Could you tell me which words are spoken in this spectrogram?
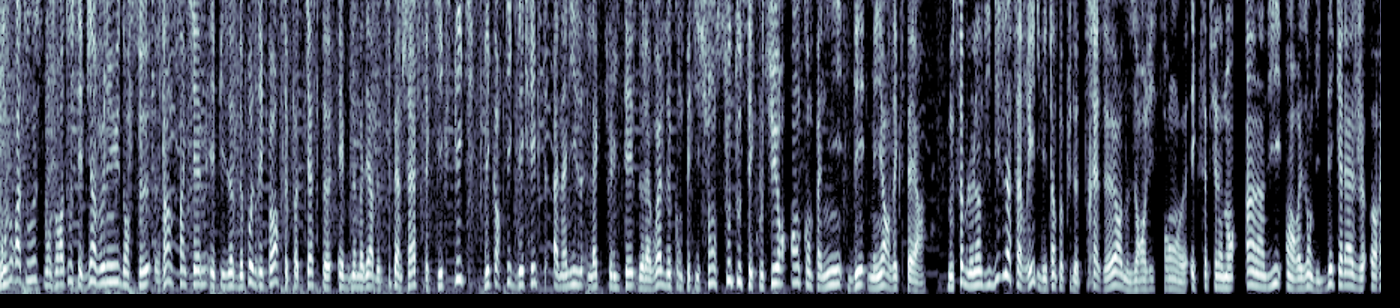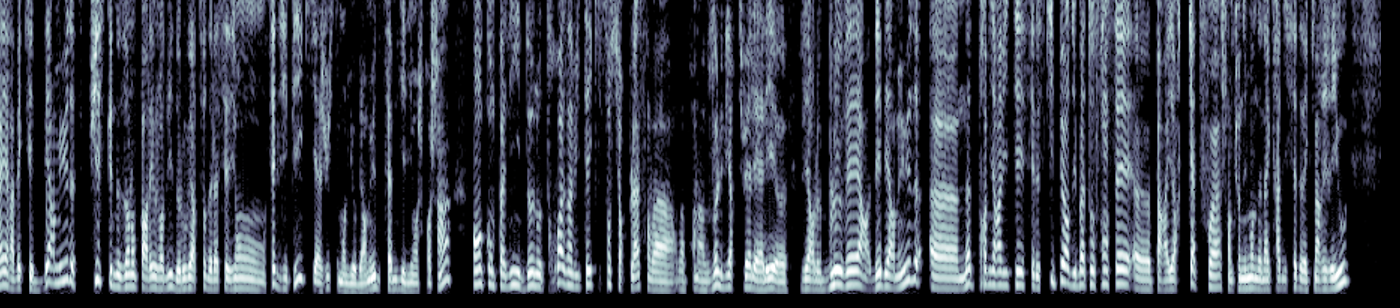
Bonjour à tous, bonjour à tous et bienvenue dans ce 25e épisode de Pause Report, podcast hebdomadaire de Tip Shaft qui explique, décortique, décrypte, analyse l'actualité de la voile de compétition sous toutes ses coutures en compagnie des meilleurs experts. Nous sommes le lundi 19 avril, il est un peu plus de 13 heures. Nous enregistrons euh, exceptionnellement un lundi en raison du décalage horaire avec les Bermudes, puisque nous allons parler aujourd'hui de l'ouverture de la saison 7GP qui a justement lieu aux Bermudes samedi et dimanche prochain, en compagnie de nos trois invités qui sont sur place. On va, on va prendre un vol virtuel et aller euh, vers le bleu-vert des Bermudes. Euh, notre premier invité, c'est le skipper du bateau français, par ailleurs quatre fois champion du monde de Nacra 17 avec Marie Rioux.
